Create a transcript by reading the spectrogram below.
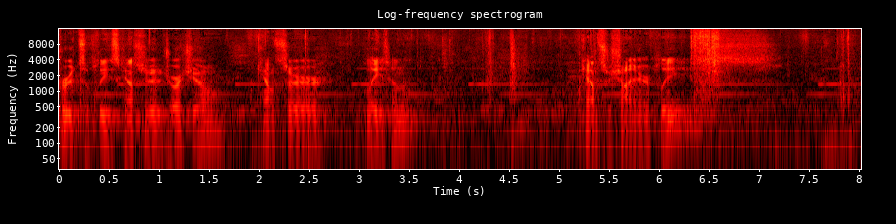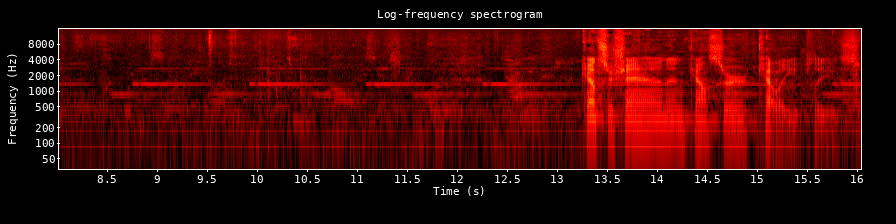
Perruzza, please. Counselor Giorgio. Counselor Layton. Counselor Shiner, please. Counselor Shan and Counselor Kelly, please.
